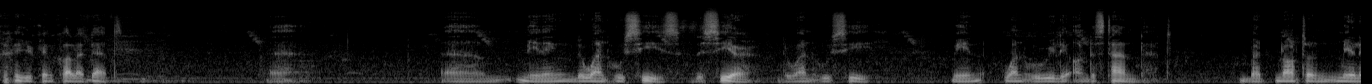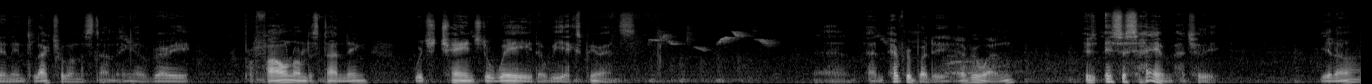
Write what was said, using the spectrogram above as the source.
you can call it that. Uh, um, meaning the one who sees, the seer, the one who see, mean one who really understand that but not a, merely an intellectual understanding, a very profound understanding which changed the way that we experience. And, and everybody, everyone, is, is the same actually. You know,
